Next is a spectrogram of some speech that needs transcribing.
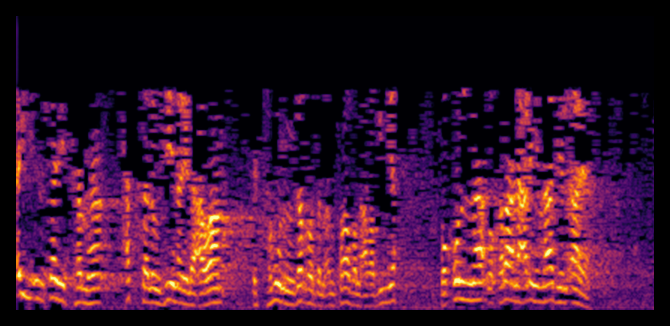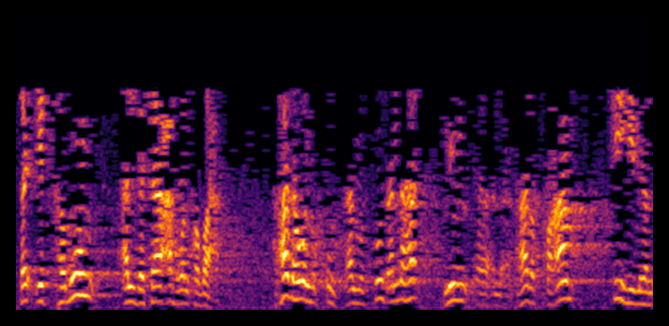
أي إنسان يفهمها حتى لو جينا إلى عوام يفهمون مجرد الألفاظ العربية وقلنا وقرأنا عليهم هذه الآية فيفهمون البشاعة والفظاعة. هذا هو المقصود. المقصود أنها من هذا الطعام فيه من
